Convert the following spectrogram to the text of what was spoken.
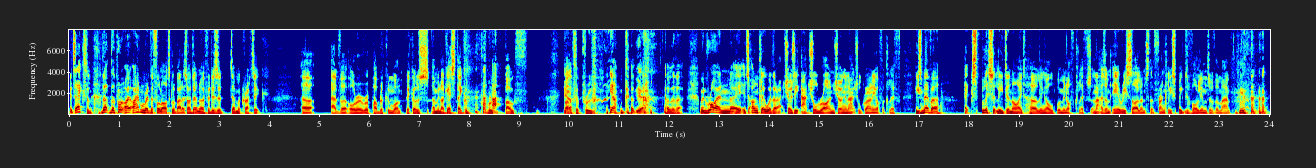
It's excellent. The, the, pro- I, I haven't read the full article about it, so I don't know if it is a Democratic uh, advert or a Republican one. Because I mean, I guess they could probably both both approve. yeah, go, Yeah. go with that. I mean, Ryan. Uh, it's unclear whether it shows the actual Ryan showing an actual granny off a cliff. He's never explicitly denied hurling old women off cliffs, and that is an eerie silence that, frankly, speaks volumes of the man.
